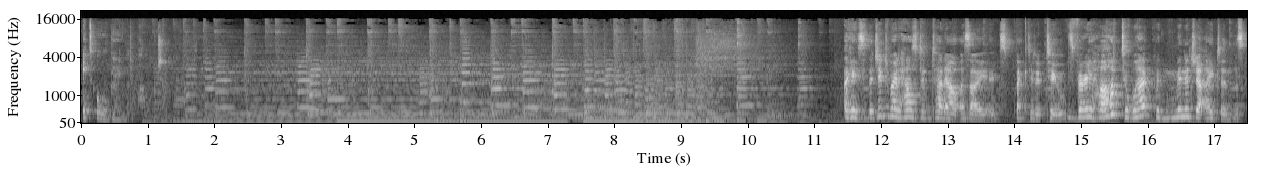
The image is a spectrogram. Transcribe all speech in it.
it's all going to pot. Okay, so the gingerbread house didn't turn out as I expected it to. It's very hard to work with miniature items.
